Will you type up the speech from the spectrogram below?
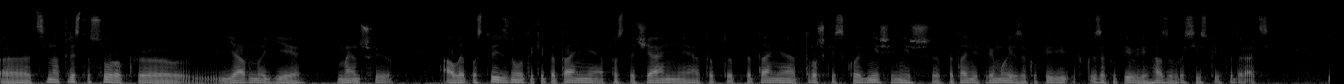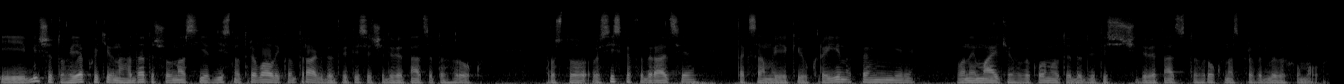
Е, Ціна 340 е, явно є меншою, але постоїть знову таки питання постачання, тобто питання трошки складніше, ніж питання прямої закупівлі, закупівлі газу в Російської Федерації. І більше того, я б хотів нагадати, що в нас є дійсно тривалий контракт до 2019 року. Просто Російська Федерація, так само як і Україна в певній мірі, вони мають його виконувати до 2019 року на справедливих умовах.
